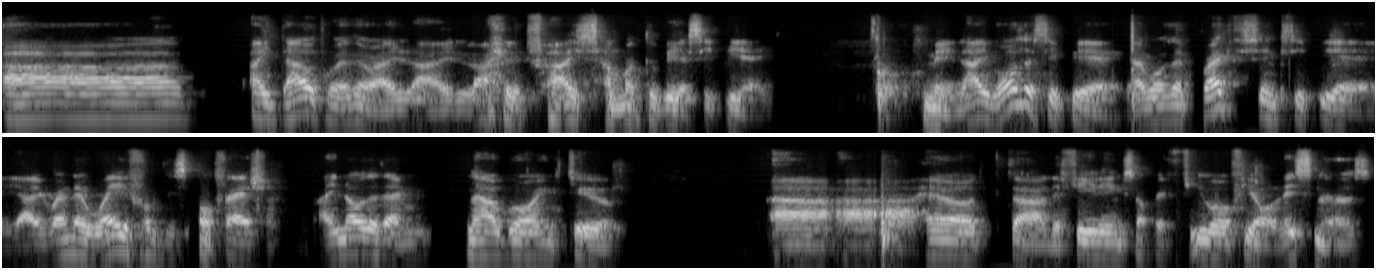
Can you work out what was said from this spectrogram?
Uh, I doubt whether I, I, I advise someone to be a CPA. I mean, I was a CPA. I was a practicing CPA. I went away from this profession. I know that I'm now going to uh, uh, uh hurt uh, the feelings of a few of your listeners.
